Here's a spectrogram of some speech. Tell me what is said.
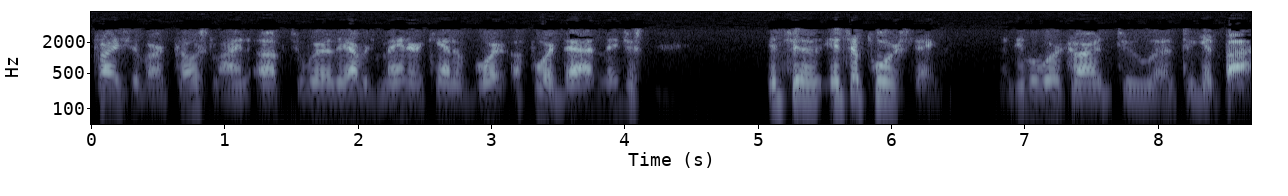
price of our coastline up to where the average Mainer can't afford afford that, and they just it's a it's a poor state, and people work hard to uh, to get by,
